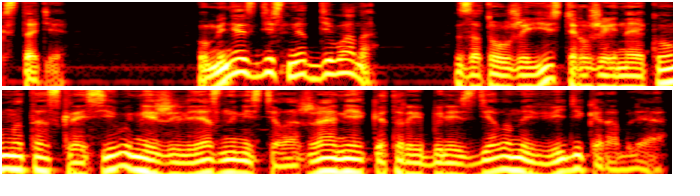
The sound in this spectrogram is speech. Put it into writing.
Кстати, у меня здесь нет дивана. Зато уже есть оружейная комната с красивыми железными стеллажами, которые были сделаны в виде корабля.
